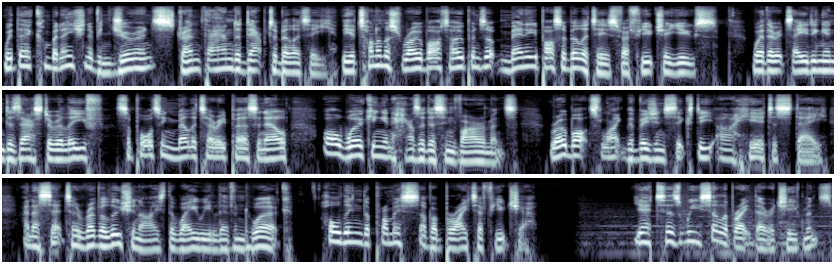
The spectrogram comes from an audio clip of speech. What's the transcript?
With their combination of endurance, strength, and adaptability, the autonomous robot opens up many possibilities for future use, whether it's aiding in disaster relief, supporting military personnel, or working in hazardous environments. Robots like the Vision 60 are here to stay and are set to revolutionize the way we live and work, holding the promise of a brighter future. Yet, as we celebrate their achievements,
